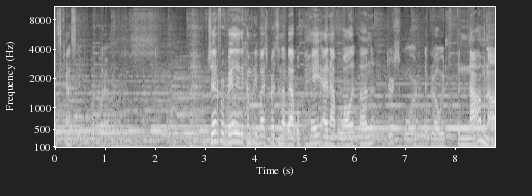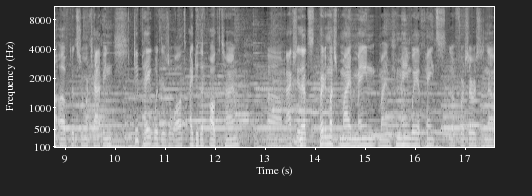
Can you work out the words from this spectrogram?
It's kind of stupid, but whatever. Jennifer Bailey, the company vice president of Apple Pay and Apple Wallet, underscored the growing phenomena of consumer tapping to pay with digital wallets. I do that all the time. Um, actually, that's pretty much my main my main way of paying uh, for services now.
